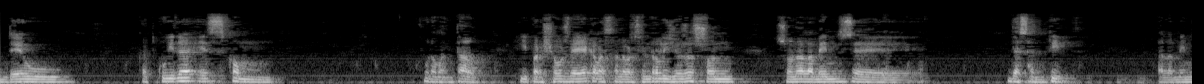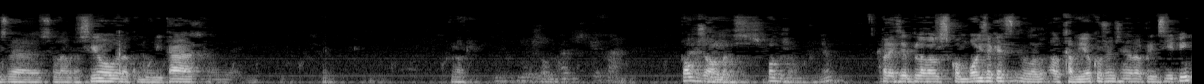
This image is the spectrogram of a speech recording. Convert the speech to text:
un Déu que et cuida, és com fonamental. I per això us deia que les celebracions religioses són, són elements eh, de sentit, elements de celebració, de comunitat. Glòria. Pocs homes, pocs homes. Eh? Per exemple, dels convois aquests, el, el camió que us he ensenyat al principi,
